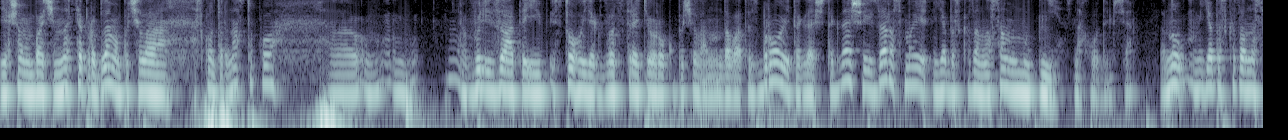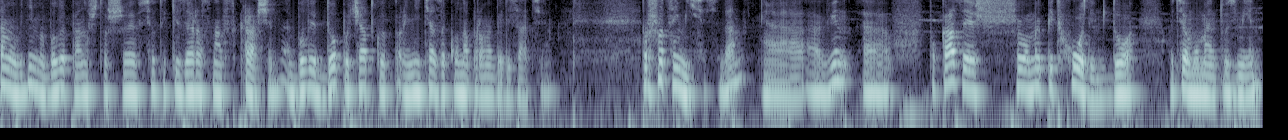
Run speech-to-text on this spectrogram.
Якщо ми бачимо, у нас ця проблема почала з контрнаступу е, вилізати, і з того, як з 23-го року почала надавати зброю і так далі. Так далі. І зараз ми, я би сказав, на самому дні знаходимося. Ну, я би сказав, на самому дні ми були, певно, що все-таки зараз нас краще були до початку прийняття закону про мобілізацію. Про що цей місяць? Да? Е, він е, показує, що ми підходимо до цього моменту змін.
